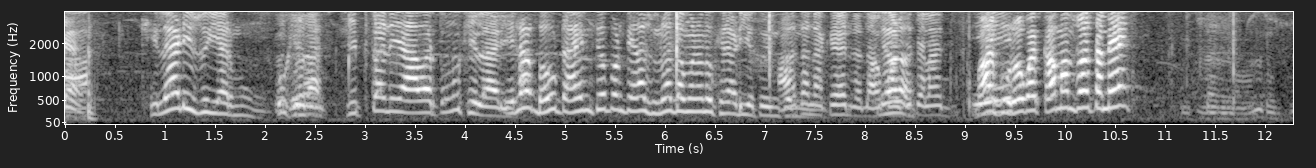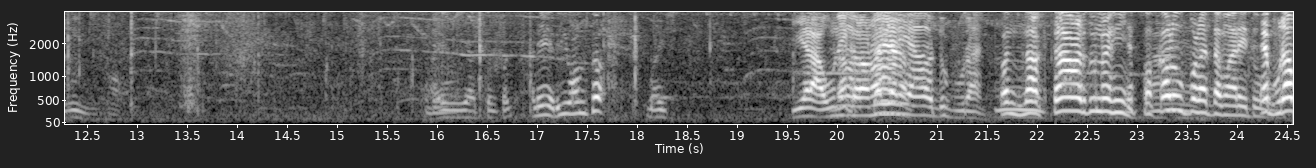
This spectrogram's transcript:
યાર. ખેલાડી છું યાર હું. હું ખેલાડી. શીપતા નહીં આવડતું નું ખેલાડી. એટલે બહુ ટાઈમ થયો પણ પેલા જૂના જમાનાનો ખેલાડી હતો એમ હા તો ના કહે દાદા પેલા. માર પૂરો કોઈ કામ આમ જો તમે? યાર આવું નહીં કરવાનું નખતા યાર. નહીં આવડતું ભૂરાને. પકડવું પડે તમારે તો. એ ભૂરા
